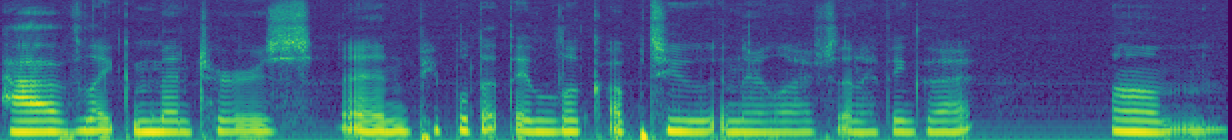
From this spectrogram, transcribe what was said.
have like mentors and people that they look up to in their lives, and I think that um,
